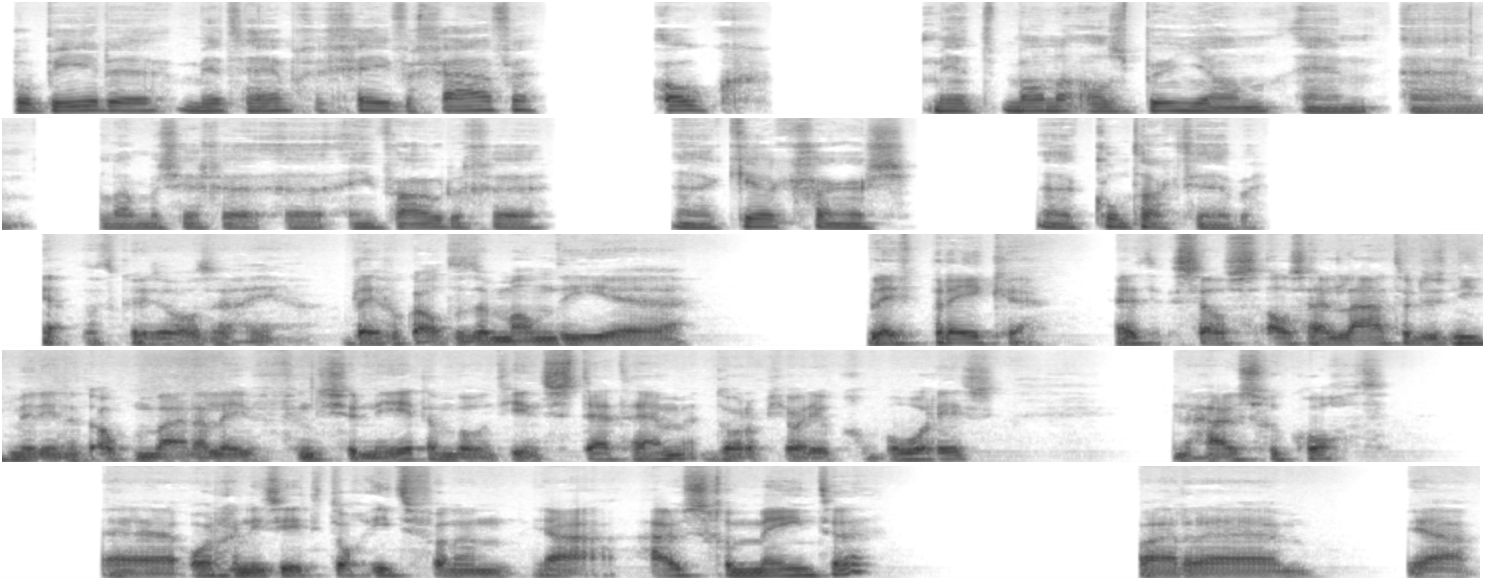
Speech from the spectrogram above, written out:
probeerde met hem gegeven gaven ook met mannen als Bunyan en, uh, laten we zeggen, uh, eenvoudige kerkgangers contact te hebben. Ja, dat kun je wel zeggen. Ja. Bleef ook altijd een man die bleef preken. Het, zelfs als hij later dus niet meer in het openbare leven functioneert, dan woont hij in Statham, het dorpje waar hij ook geboren is, een huis gekocht. organiseert hij toch iets van een ja, huisgemeente waar uh, ja,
